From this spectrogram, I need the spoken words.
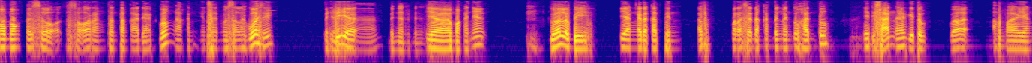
ngomong ke se- seseorang tentang keadaan gue nggak akan nyelesain masalah gue sih Jadi ya benar benar ya makanya gue lebih yang ngedekatin apa merasa dekat dengan Tuhan tuh ya di sana gitu gue apa yang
